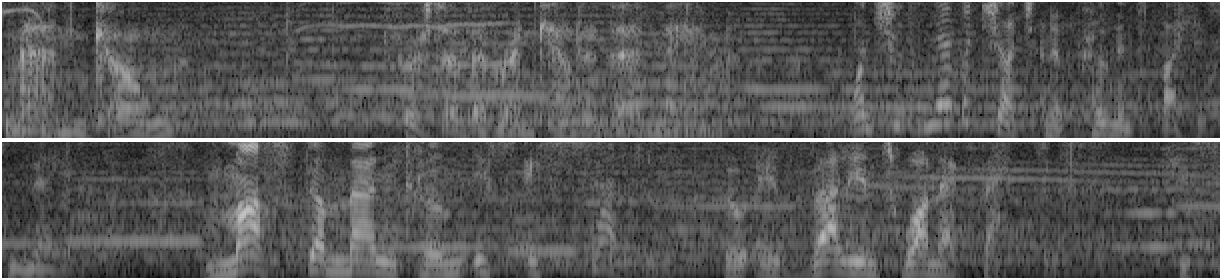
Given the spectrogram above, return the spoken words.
Mancomb? First I've ever encountered that name. One should never judge an opponent by his name. Master Mancomb is a savage, though a valiant one at that. His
